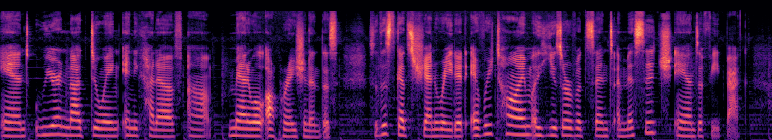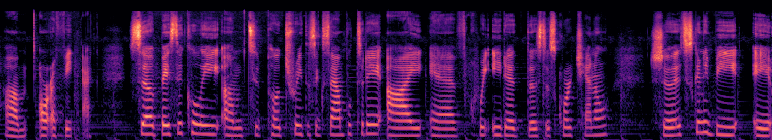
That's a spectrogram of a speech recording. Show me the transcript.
and we are not doing any kind of um, manual operation in this. So this gets generated every time a user would send a message and a feedback um, or a feedback. So basically, um, to portray this example today, I have created this Discord channel. So it's going to be a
